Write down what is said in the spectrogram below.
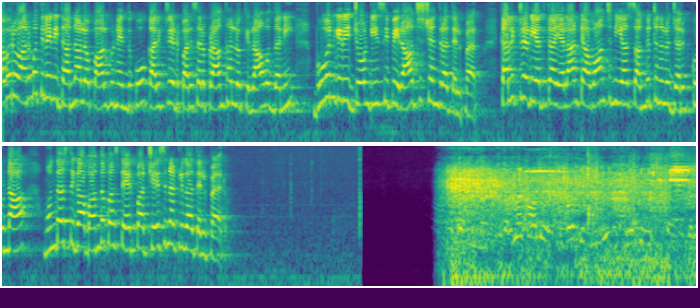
ఎవరు అనుమతి లేని ధర్నాలో పాల్గొనేందుకు కలెక్టరేట్ పరిసర ప్రాంతాల్లోకి రావద్దని భువనగిరి జోన్ డీసీపీ రాజచంద్ర తెలిపారు. కలెక్టరేట్ ఎదుట ఎలాంటి అవాంఛనీయ సంఘటనలు జరగకుండా ముందస్తుగా బందోబస్తు ఏర్పాటు చేసినట్లుగా తెలిపారు ధర్నా కాల్ దగ్గర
